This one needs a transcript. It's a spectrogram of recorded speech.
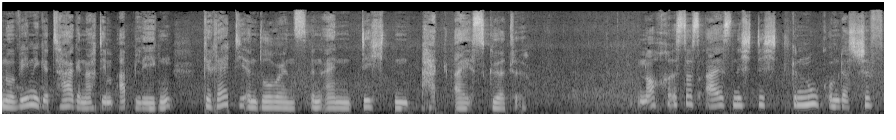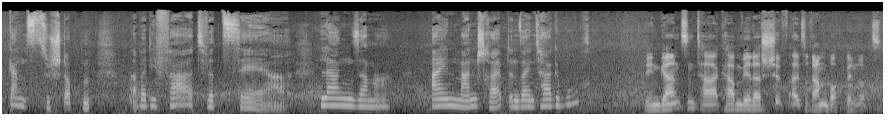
Nur wenige Tage nach dem Ablegen gerät die Endurance in einen dichten Packeisgürtel. Noch ist das Eis nicht dicht genug, um das Schiff ganz zu stoppen, aber die Fahrt wird zäher, langsamer. Ein Mann schreibt in sein Tagebuch. Den ganzen Tag haben wir das Schiff als Rambock benutzt.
